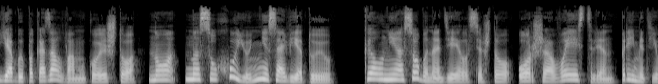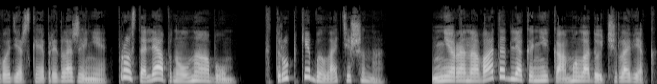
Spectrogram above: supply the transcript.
Я бы показал вам кое-что, но на сухую не советую». Кэл не особо надеялся, что Орша Вейстлен примет его дерзкое предложение. Просто ляпнул на обум. В трубке была тишина. «Не рановато для коньяка, молодой человек?»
